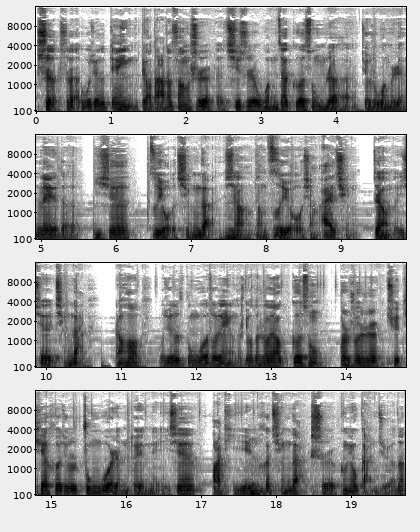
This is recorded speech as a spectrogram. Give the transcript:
是的，是的，我觉得电影表达的方式，呃，其实我们在歌颂着就是我们人类的一些自由的情感，像像自由、像爱情这样的一些情感。然后我觉得中国做电影的有的时候要歌颂。或者说是去贴合，就是中国人对哪一些话题和情感是更有感觉的。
